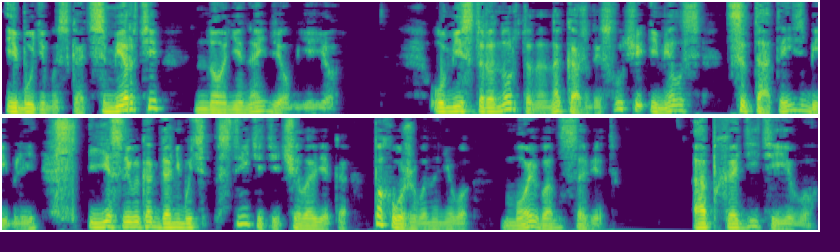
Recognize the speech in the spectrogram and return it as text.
и будем искать смерти, но не найдем ее. У мистера Нортона на каждый случай имелась цитата из Библии. И если вы когда-нибудь встретите человека, похожего на него, мой вам совет. Обходите его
